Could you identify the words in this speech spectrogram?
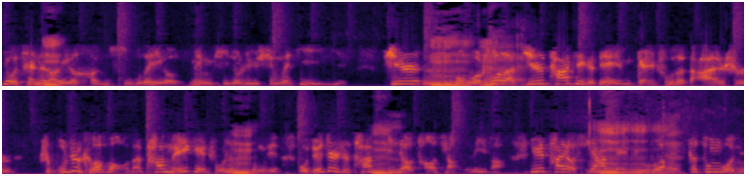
又牵扯到一个很俗的一个命题，就旅行的意义。其实我我说了，其实他这个电影给出的答案是是不置可否的，他没给出什么东西。我觉得这是他比较讨巧的地方，因为他要瞎给，比如说他通过尼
